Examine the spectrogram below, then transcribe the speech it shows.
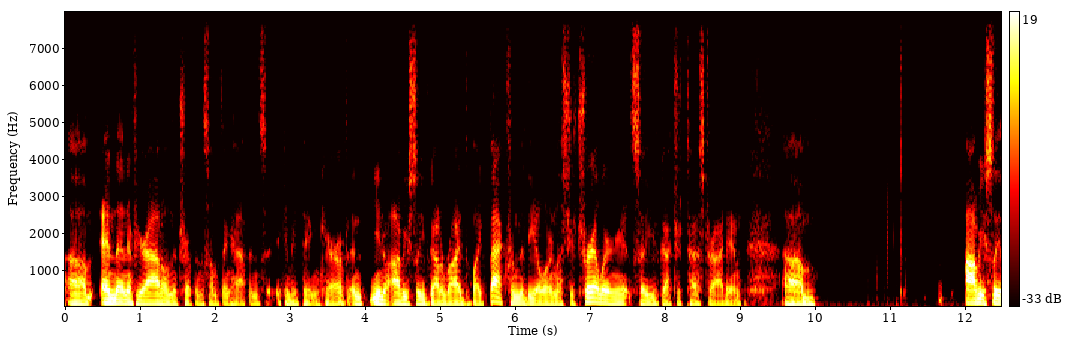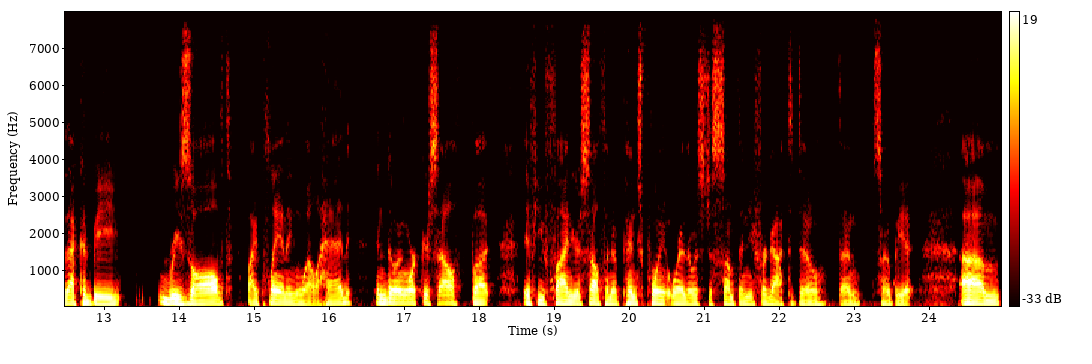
Um, and then if you're out on the trip and something happens, it can be taken care of. And, you know, obviously you've got to ride the bike back from the dealer unless you're trailering it. So you've got your test ride in. Um, obviously that could be resolved by planning well ahead and doing work yourself. But if you find yourself in a pinch point where there was just something you forgot to do, then so be it. Um,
